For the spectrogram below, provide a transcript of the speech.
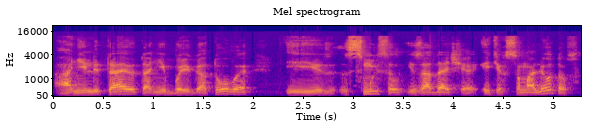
они летают, они боеготовы, и смысл и задача этих самолетов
